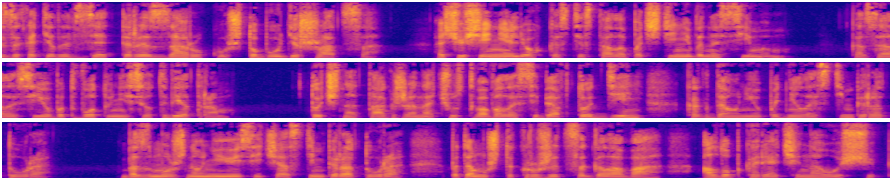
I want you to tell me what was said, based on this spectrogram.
захотелось взять Терез за руку, чтобы удержаться. Ощущение легкости стало почти невыносимым. Казалось, ее вот-вот унесет ветром. Точно так же она чувствовала себя в тот день, когда у нее поднялась температура. Возможно, у нее и сейчас температура, потому что кружится голова, а лоб горячий на ощупь.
